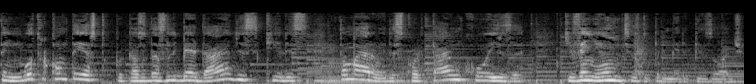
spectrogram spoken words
tem outro contexto, por causa das liberdades que eles tomaram. Eles cortaram coisa que vem antes do primeiro episódio.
